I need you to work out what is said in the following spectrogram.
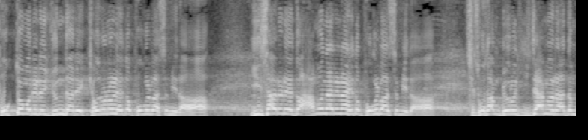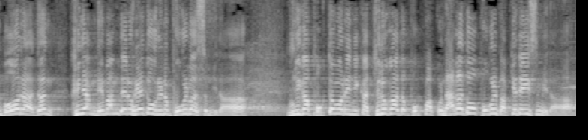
복덩어리는 윤달에 결혼을 해도 복을 받습니다. 이사를 해도 아무 날이나 해도 복을 받습니다. 지소상묘를 이장을 하든 뭘 하든 그냥 내 맘대로 해도 우리는 복을 받습니다. 우리가 복덩어리니까 들어가도 복 받고 나가도 복을 받게 돼 있습니다.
